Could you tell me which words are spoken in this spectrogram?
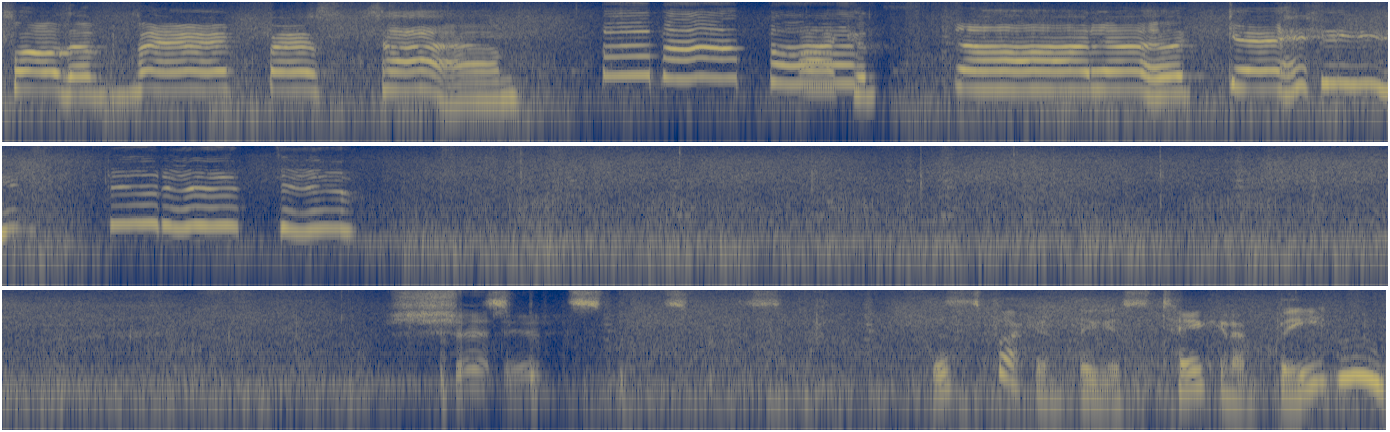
for the very first time. Ba, ba, ba. I could start again. Do, do, do. Shit, dude. This fucking thing is taking a beating.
